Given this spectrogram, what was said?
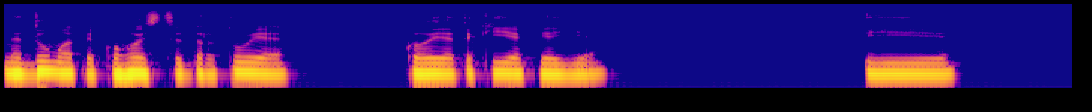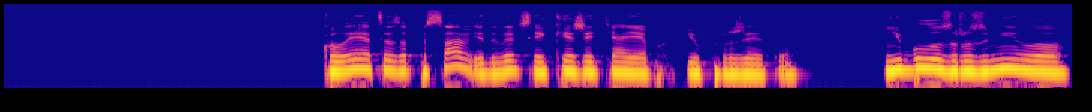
не думати, когось це дратує, коли я такий, як я є. І коли я це записав і дивився, яке життя я б хотів прожити, мені було зрозуміло,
